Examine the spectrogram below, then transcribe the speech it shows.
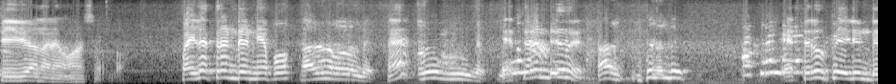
ടി വി വാങ്ങാനോ മാഷാ. അപ്പൊ? അതിൽ എത്ര ഉണ്ട് എണ്ണിയപ്പോ എത്ര ഉണ്ട്? എത്ര ഉറുപ്പ്യ അതിലുണ്ട്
